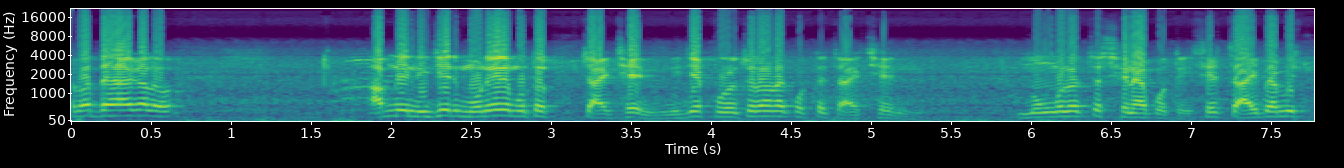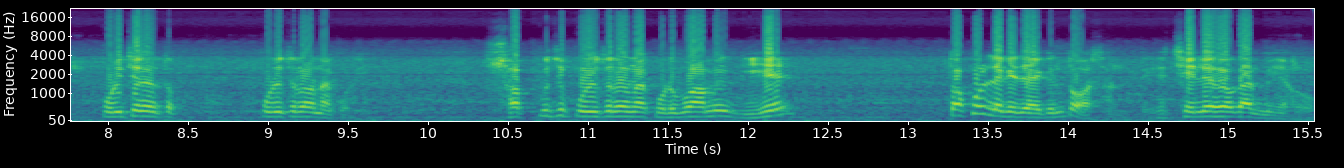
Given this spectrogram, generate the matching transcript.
এবার দেখা গেল, আপনি নিজের মনের মতো চাইছেন, নিজে পরিচালনা করতে চাইছেন। মঙ্গল হচ্ছে সেনাপতি, সে চাইবে আমি পরিচালিত, পরিচালনা করি। সব কিছু পরিচালনা করব আমি গৃহে তখন লেগে যায় কিন্তু অশান্তি ছেলে হোক আর মেয়ে হোক।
